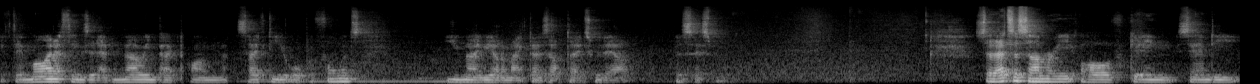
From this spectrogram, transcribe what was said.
if they're minor things that have no impact on safety or performance, you may be able to make those updates without assessment. So that's a summary of getting SAMD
